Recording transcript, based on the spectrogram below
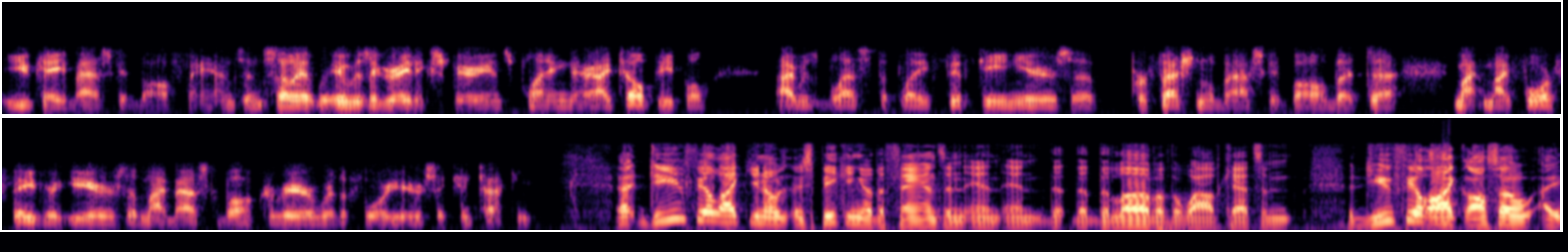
UK basketball fans, and so it it was a great experience playing there. I tell people I was blessed to play 15 years of professional basketball, but uh, my my four favorite years of my basketball career were the four years at Kentucky. Uh, do you feel like you know, speaking of the fans and and and the, the, the love of the Wildcats, and do you feel like also, uh,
